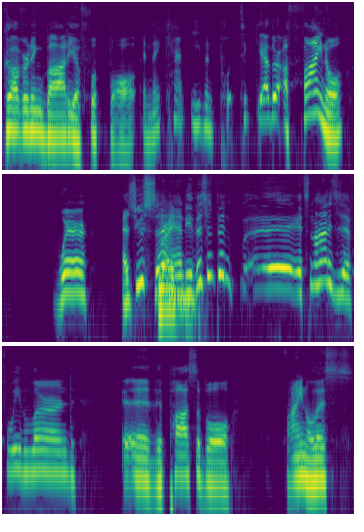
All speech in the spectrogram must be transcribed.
governing body of football, and they can't even put together a final where, as you said, right. Andy, this has been. Uh, it's not as if we learned uh, the possible finalists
